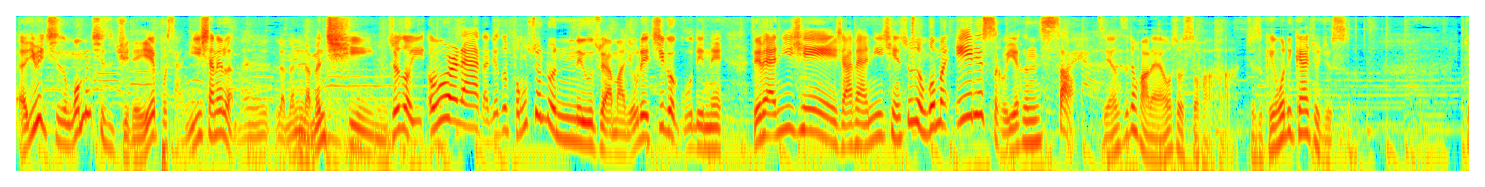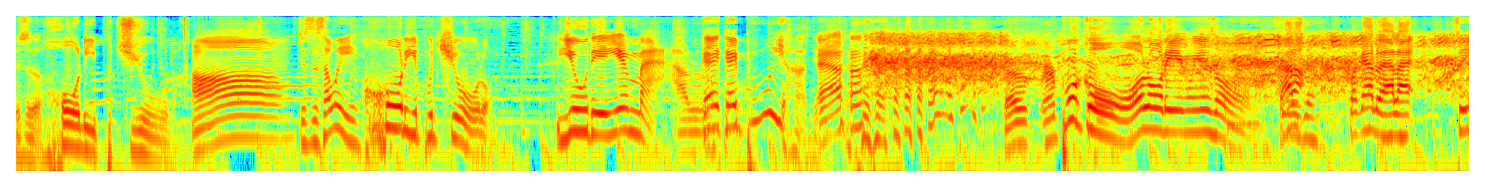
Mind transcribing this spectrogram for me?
呃，因为其实我们其实聚的也不像你想的那么那么那么勤，所以说偶尔呢，大家都风水轮流转嘛，又得几个固定的，这盘你请，下盘你请，所以说我们 A 的时候也很少。这样子的话呢，我说实话哈，就是给我的感觉就是，就是活力不足了啊，就是稍微活力不足了，游得也慢了，该该补一下的，这儿补过了的，我跟你说，算了，不敢乱来，所以。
